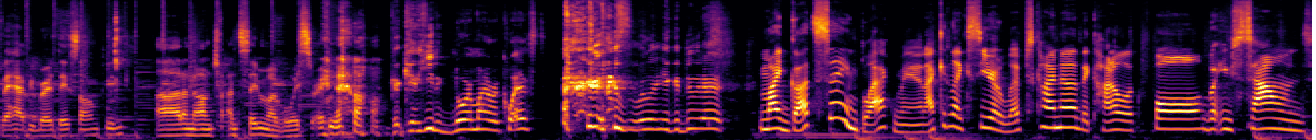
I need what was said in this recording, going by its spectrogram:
the happy birthday song, please? Uh, I don't know. I'm, trying, I'm saving my voice right now. Can he ignore my request? you could do that? my gut's saying black, man. I could like see your lips kinda, they kinda look full, but you sound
